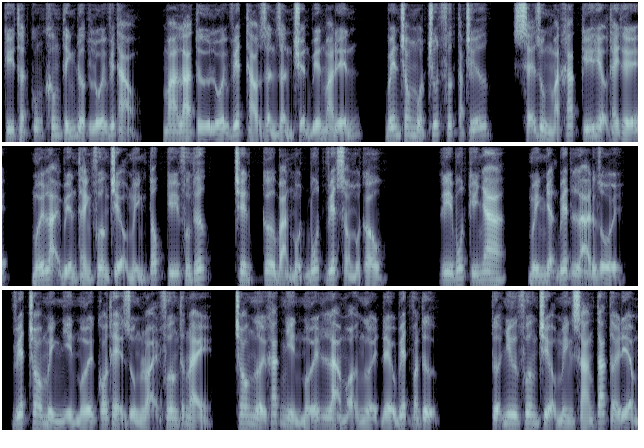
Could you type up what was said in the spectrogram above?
Kỳ thật cũng không tính được lối viết thảo, mà là từ lối viết thảo dần dần chuyển biến mà đến, bên trong một chút phức tạp chữ, sẽ dùng mặt khác ký hiệu thay thế, mới lại biến thành phương triệu mình tốc ký phương thức, trên cơ bản một bút viết xong một câu. Ghi bút ký nha, mình nhận biết là được rồi, viết cho mình nhìn mới có thể dùng loại phương thức này, cho người khác nhìn mới là mọi người đều biết văn tự. Tựa như phương triệu mình sáng tác thời điểm,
